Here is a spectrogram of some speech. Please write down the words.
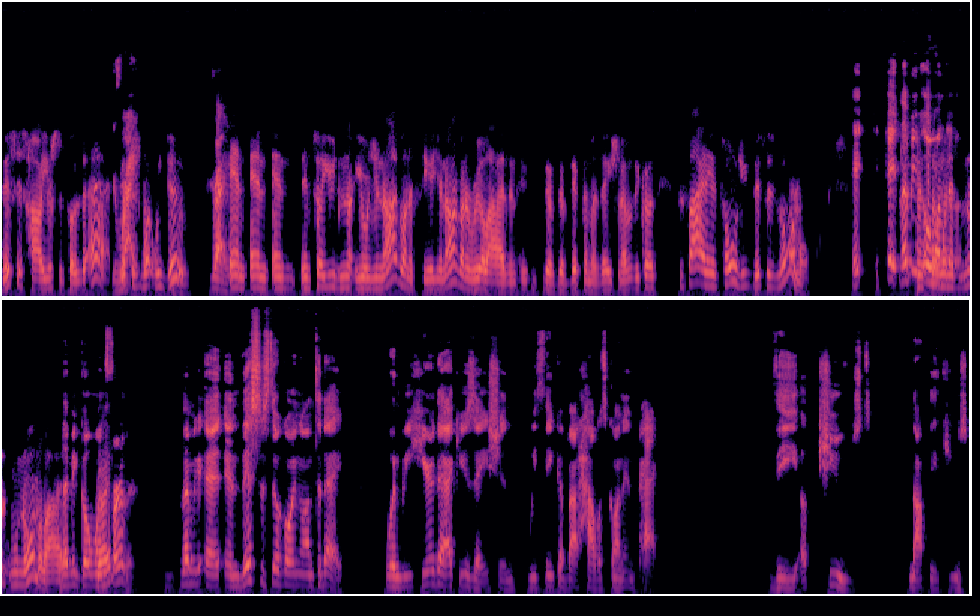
This is how you're supposed to act. Right. This is what we do. Right. And and and and so you you're you're not going to see it. You're not going to realize the, the victimization of it because society has told you this is normal. Hey, hey, let me And go one. normalized, Let me go one ahead. further. Let me, and, and this is still going on today. When we hear the accusation, we think about how it's going to impact the accused, not the accuser.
